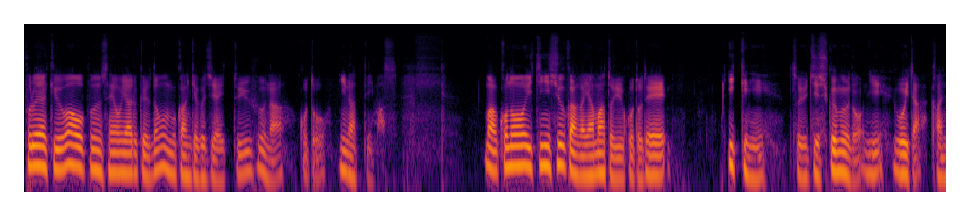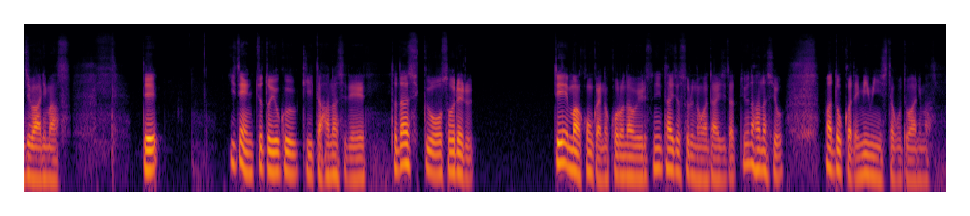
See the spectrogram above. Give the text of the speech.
プロ野球はオープン戦をやるけれども無観客試合というふうなことになっています。まあ、この1、2週間が山ということで、一気にそういう自粛ムードに動いた感じはあります。で、以前ちょっとよく聞いた話で、正しく恐れるで、まあ、今回のコロナウイルスに対処するのが大事だというような話を、まあ、どっかで耳にしたことがあります。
